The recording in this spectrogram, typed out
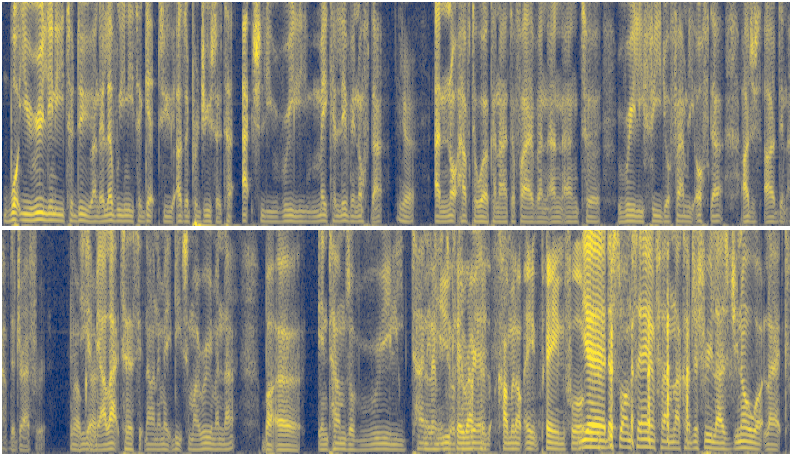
what you really need to do and the level you need to get to as a producer to actually really make a living off that yeah, and not have to work a nine to five and, and, and to really feed your family off that. I just I didn't have the drive for it. okay. You get me? I like to sit down and make beats in my room and that. But uh in terms of really turning And it them into UK a career. rappers coming up ain't paying for. Yeah, that's what I'm saying, fam. Like I just realized, you know what, like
